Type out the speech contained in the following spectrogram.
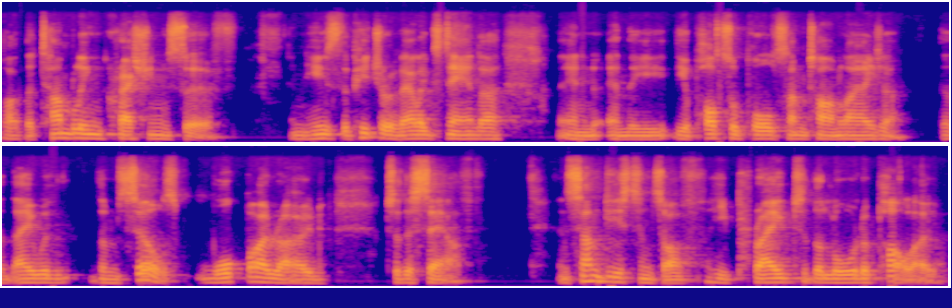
by the tumbling, crashing surf. And here's the picture of Alexander and, and the, the Apostle Paul sometime later, that they would themselves walk by road to the south. And some distance off, he prayed to the Lord Apollo,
